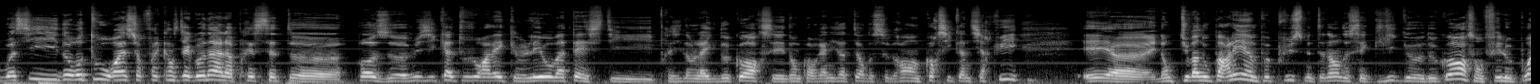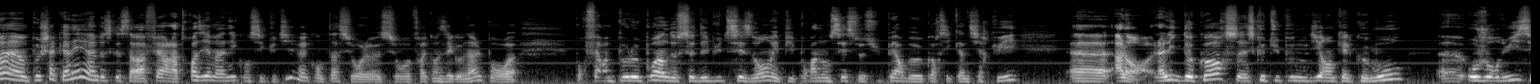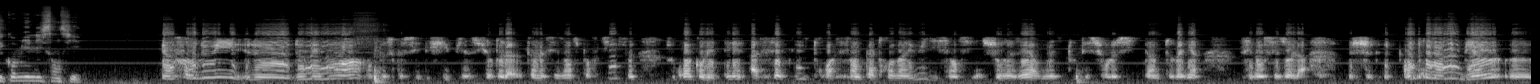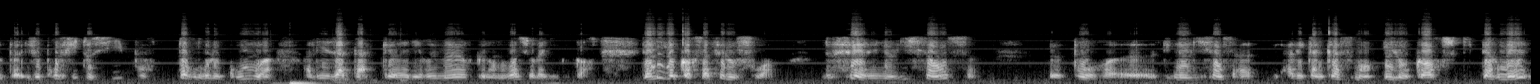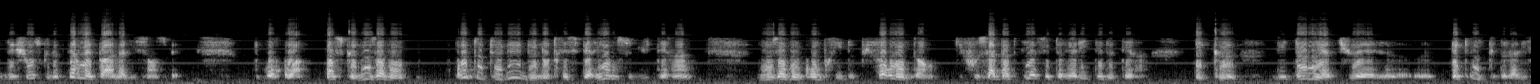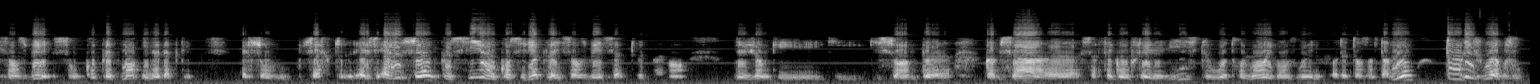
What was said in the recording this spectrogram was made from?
Voici de retour hein, sur Fréquence Diagonale après cette euh, pause musicale toujours avec Léo Battesti, président de la Ligue de Corse et donc organisateur de ce grand Corsican Circuit. Et, euh, et, donc tu vas nous parler un peu plus maintenant de cette Ligue de Corse. On fait le point un peu chaque année hein, parce que ça va faire la troisième année consécutive hein, qu'on a sur, sur Fréquence Diagonale pour, pour faire un peu le point de ce début de saison et puis pour annoncer ce superbe Corsican Circuit. Euh, alors, la Ligue de Corse, est-ce que tu peux nous dire en quelques mots euh, aujourd'hui, c'est combien de licenciés? Aujourd'hui, de, mémoire, parce que c'est des chiffres bien sûr de la fin de la saison sportive, je crois qu'on était à 7388 licenciés, sous réserve, mais tout est sur le site, hein, de toute manière, c'est dans ces eaux-là. Comprenons-nous bien, euh, ben, je profite aussi pour tordre le cou à, des attaques, à des rumeurs que l'on voit sur la Ligue Corse. La Ligue Corse a fait le choix de faire une licence euh, pour euh, une licence avec un classement Hello Corse qui permet des choses que ne permet pas la licence B. Pourquoi? Parce que nous avons, compte tenu de notre expérience du terrain, nous avons compris depuis fort longtemps qu'il faut s'adapter à cette réalité de terrain et que les données actuelles euh, techniques de la licence B sont complètement inadaptées. Elles sont, certes, elles, elles sont que si on considère que la licence B c'est un truc vraiment des gens qui, qui, sont un peu comme ça, euh, ça fait gonfler les listes, ou autrement, ils vont jouer une fois de temps en temps. Non, tous les joueurs jouent.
